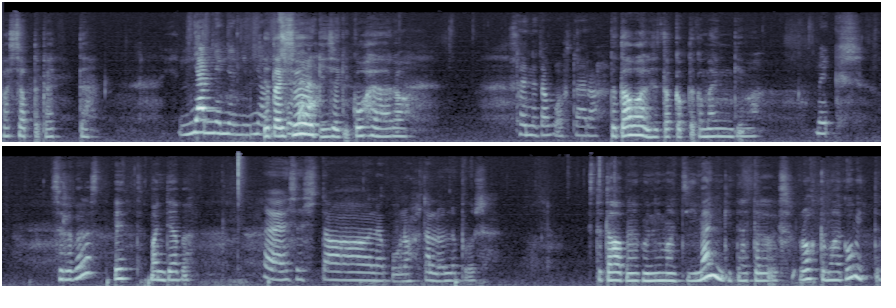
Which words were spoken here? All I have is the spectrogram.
kas saab ta kätte ja ja ta ei söögi isegi kohe ära. ta enne tabab ta ära. ta tavaliselt hakkab temaga mängima, miks? sellepärast et mann teab, sest ta nagu noh, tal on lõbus. Sest ta tahab nagu niimoodi mängida, et tal oleks rohkem aega huvitav.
